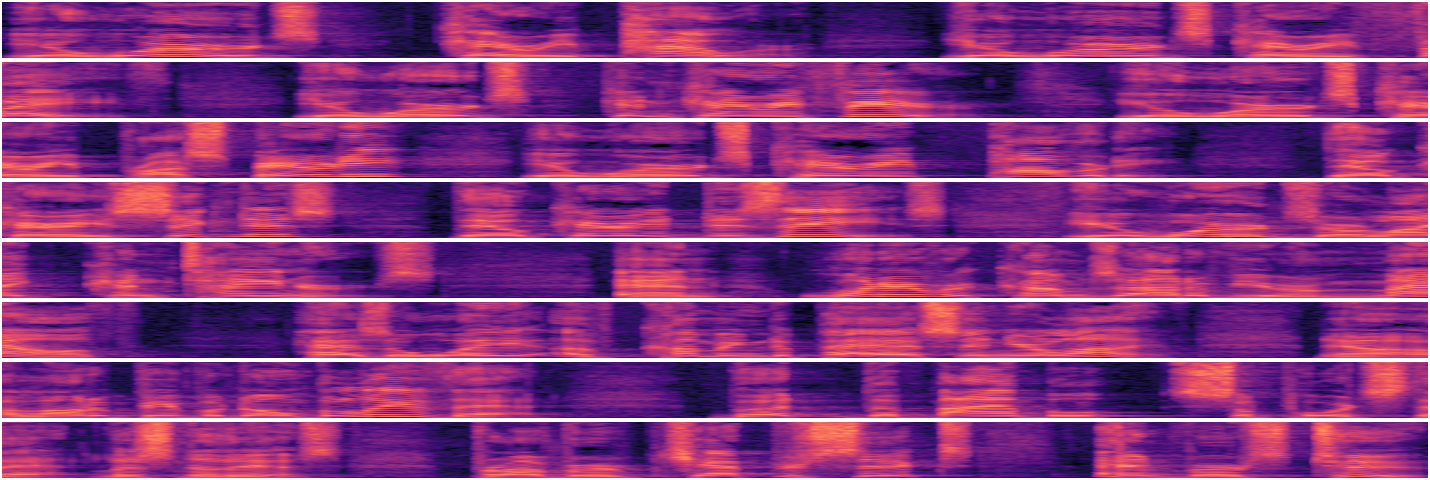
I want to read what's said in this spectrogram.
Your words carry power. Your words carry faith. Your words can carry fear. Your words carry prosperity. Your words carry poverty. They'll carry sickness. They'll carry disease. Your words are like containers. And whatever comes out of your mouth has a way of coming to pass in your life. Now, a lot of people don't believe that, but the Bible supports that. Listen to this Proverbs chapter 6 and verse 2.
